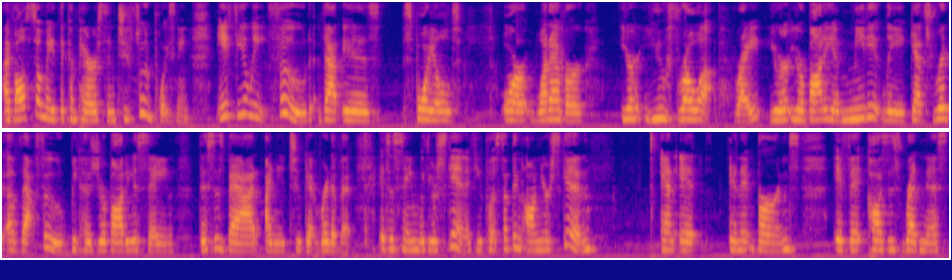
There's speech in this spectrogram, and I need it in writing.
I've also made the comparison to food poisoning. If you eat food that is spoiled or whatever, you're you throw up, right? Your your body immediately gets rid of that food because your body is saying this is bad, I need to get rid of it. It's the same with your skin. If you put something on your skin and it and it burns, if it causes redness,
